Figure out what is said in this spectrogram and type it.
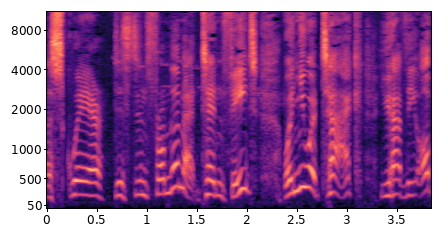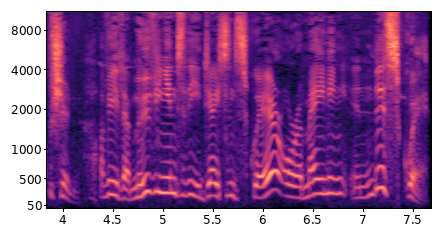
a square distance from them at 10 feet, when you attack, you have the option of either moving into the adjacent square or remaining in this square.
